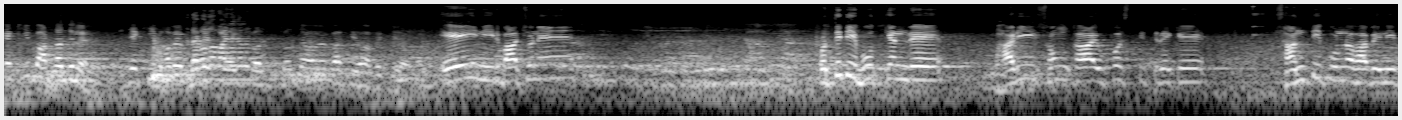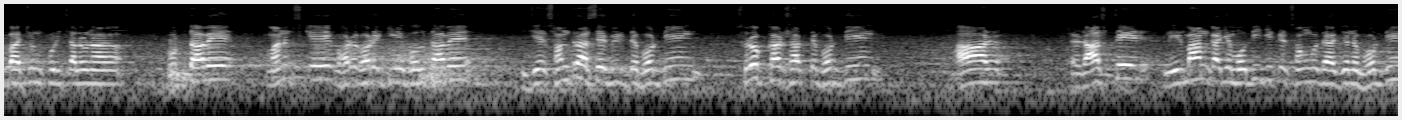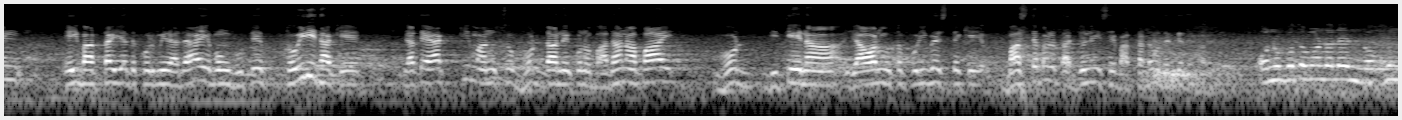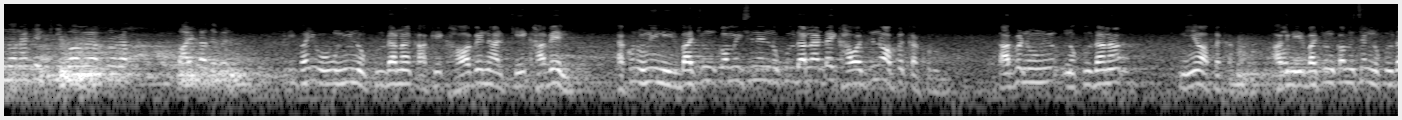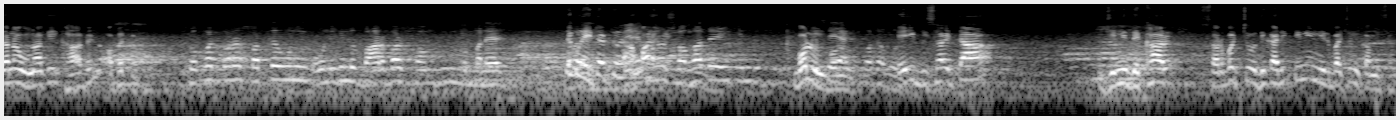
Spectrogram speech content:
কে কি বার্তা দিলেন? যে কীভাবে দেখো তো বাইরে গেল। চল- চলতে হবে বা কীভাবে কি এই নির্বাচনে প্রতিটি বুথ কেন্দ্রে ভারী সংখ্যায় উপস্থিত রেখে শান্তিপূর্ণভাবে নির্বাচন পরিচালনা করতে হবে। মানুষকে ঘরে ঘরে গিয়ে বলতে হবে যে সন্ত্রাসের বিরুদ্ধে ভোট দিন সুরক্ষার স্বার্থে ভোট দিন আর রাষ্ট্রের নির্মাণ কাজে মোদিজিকে সঙ্গ দেওয়ার জন্য ভোট দিন। এই বার্তাই যাতে কর্মীরা দেয় এবং বুথে তৈরি থাকে যাতে এক কি মানুষও ভোট দানে কোনো বাধা না পায় ভোট দিতে না যাওয়ার মতো পরিবেশ থেকে বাঁচতে পারে তার জন্যই সেই বার্তাটা ওদেরকে দেওয়া হবে। অনুব্রত মণ্ডলের নকুনদানাকে কীভাবে আপনারা পাল্টা দেবেন? ভাই উনি নকুলদানা কাকে খাওয়াবেন আর কে খাবেন? এখন উনি নির্বাচন কমিশনের নকুলদানাটাই খাওয়ার জন্য অপেক্ষা করুন। তারপরে উনি নকুলদানা নিয়ে অপেক্ষা করুন আগে নির্বাচন কমিশন নকুলদানা ওনাকেই খাওয়াবেন অপেক্ষা করুন শোকজ করার সত্ত্বেও উনি উনি কিন্তু বারবার মানে দেখুন এটা তো আমার বিভিন্ন সভাতেই কিন্তু বলুন। এই বিষয়টা যিনি দেখার সর্বোচ্চ অধিকারী তিনি নির্বাচন কমিশন।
